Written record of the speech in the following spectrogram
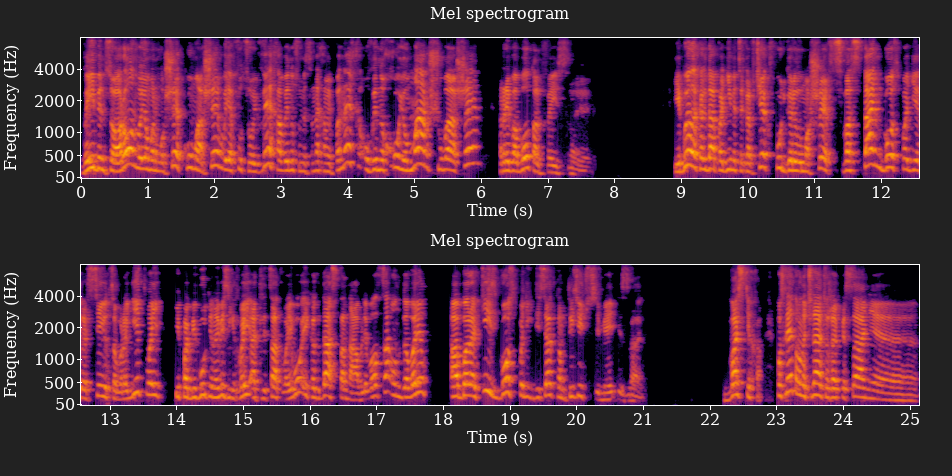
Вейбенцу Арон, Вейомар Моше, Кума Ашем, Вейфуцу Ивеха, Вейнусу Месанеха Панеха, Увенуху Юмар, Шува Ашем, Рыбабот Альфа Исраэль. И было, когда поднимется ковчег, в путь говорил Моше, восстань, Господи, рассеются враги твои и побегут ненавистники твои от лица твоего. И когда останавливался, он говорил, обратись, Господи, к десяткам тысяч семей Израиля. Два стиха. После этого начинается уже описание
